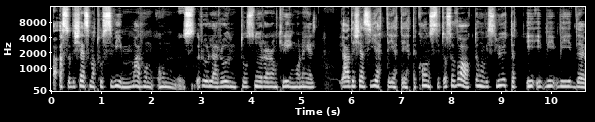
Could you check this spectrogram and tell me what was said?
Alltså det känns som att hon svimmar, hon, hon rullar runt och snurrar omkring, hon är helt Ja, det känns jätte, jätte, jättekonstigt. Och så vaknar hon vid slutet, i, i, vid, vid, eh,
